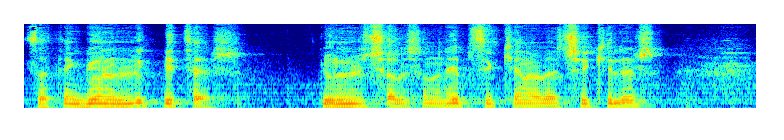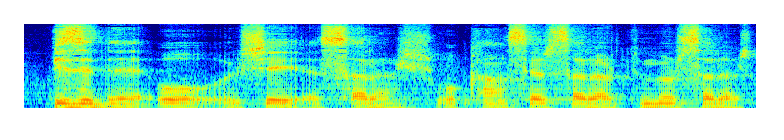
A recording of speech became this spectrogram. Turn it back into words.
zaten gönüllülük biter. Gönüllü çalışanların hepsi kenara çekilir. Bizi de o şey sarar, o kanser sarar, tümör sarar.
